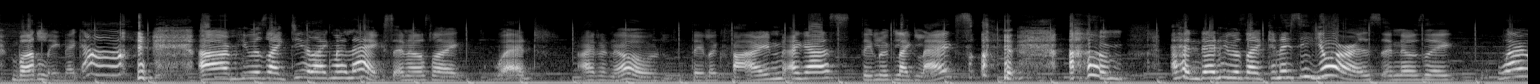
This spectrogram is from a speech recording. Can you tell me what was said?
modeling. Like, ah. um, he was like, do you like my legs? And I was like, what? I don't know. They look fine, I guess. They look like legs. um, and then he was like, can I see yours? And I was like, why,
